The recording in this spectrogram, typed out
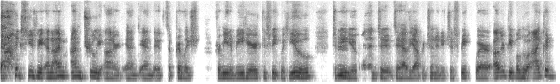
excuse me and i'm i'm truly honored and and it's a privilege for me to be here to speak with you to mm. meet you and then to to have the opportunity to speak where other people who I could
